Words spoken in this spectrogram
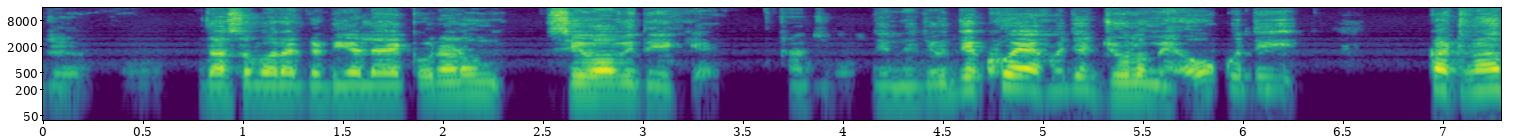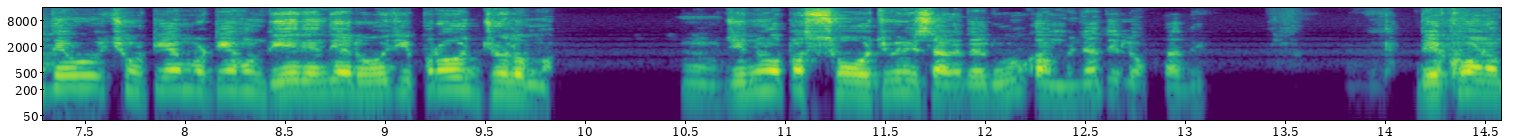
ਜੀ। 10 12 ਗੱਡੀਆਂ ਲੈ ਕੇ ਉਹਨਾਂ ਨੂੰ ਸੇਵਾ ਵੀ ਦੇ ਕੇ ਆਏ। ਹਾਂਜੀ। ਜਿੰਨੇ ਜੋ ਦੇਖੋ ਇਹੋ ਜਿਹਾ ਜ਼ੁਲਮ ਹੈ। ਉਹ ਕੋਈ ਘਟਨਾ ਤੇ ਉਹ ਛੋਟੀਆਂ ਮੋਟੀਆਂ ਹੁੰਦੀਆਂ ਰਹਿੰਦੀਆਂ ਰੋਜ਼ ਹੀ ਪਰ ਉਹ ਜ਼ੁਲਮ ਆ, ਹੂੰ ਜਿਹਨੂੰ ਆਪਾਂ ਸੋਚ ਵੀ ਨਹੀਂ ਸਕਦੇ ਰੂਹ ਕੰਬ ਜਾਂਦੀ ਲੋਕਾਂ ਦੀ। ਦੇਖੋ ਹੁਣ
